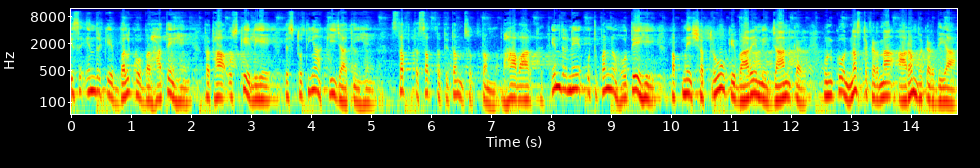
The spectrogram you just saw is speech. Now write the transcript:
इस इंद्र के बल को बढ़ाते हैं तथा उसके लिए स्तुतियाँ की जाती हैं। सप्त सप्ततितम सुक्तम। भावार्थ, इंद्र ने उत्पन्न होते ही अपने शत्रुओं के बारे में जानकर उनको नष्ट करना आरंभ कर दिया।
